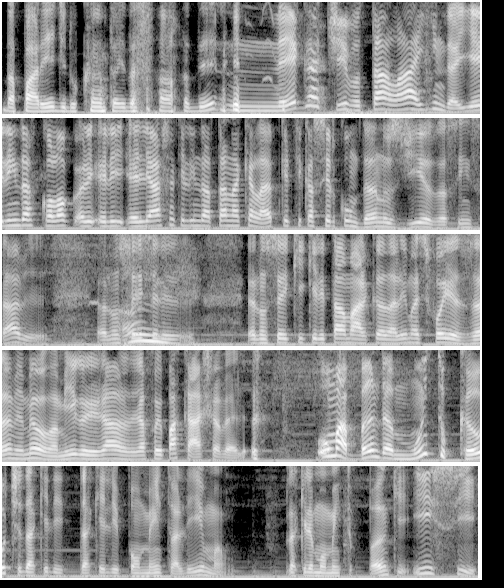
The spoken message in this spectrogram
da parede do canto aí da sala dele? Negativo, tá lá ainda. E ele ainda coloca. Ele, ele, ele acha que ele ainda tá naquela época e fica circundando os dias, assim, sabe? Eu não sei Ai. se ele. Eu não sei o que, que ele tá marcando ali, mas foi exame. Meu amigo, ele já, já foi pra caixa, velho. Uma banda muito coach daquele, daquele momento ali, mano. Daquele momento punk. E se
